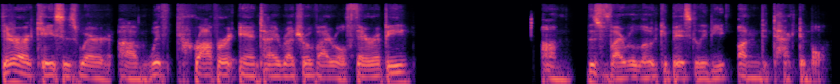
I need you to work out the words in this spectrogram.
there are cases where, um, with proper antiretroviral therapy, um, this viral load could basically be undetectable.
